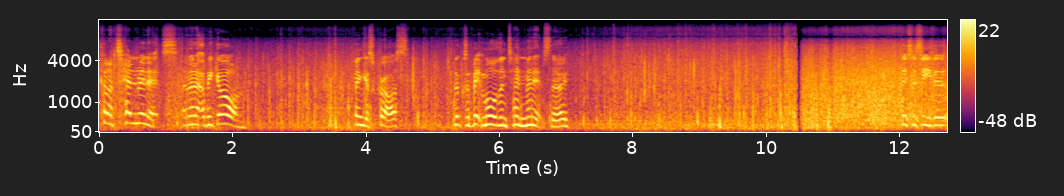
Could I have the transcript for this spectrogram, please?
kind of 10 minutes and then it'll be gone. Fingers crossed. Looks a bit more than 10 minutes though. This is either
